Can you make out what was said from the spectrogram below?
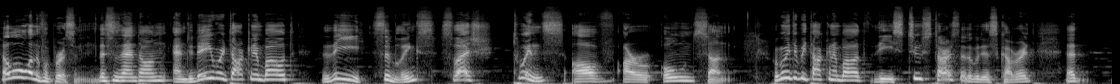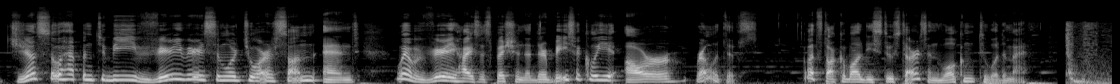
Hello wonderful person, this is Anton and today we're talking about the siblings slash twins of our own sun. We're going to be talking about these two stars that we discovered that just so happen to be very very similar to our sun and we have a very high suspicion that they're basically our relatives. Let's talk about these two stars and welcome to What Da Math.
